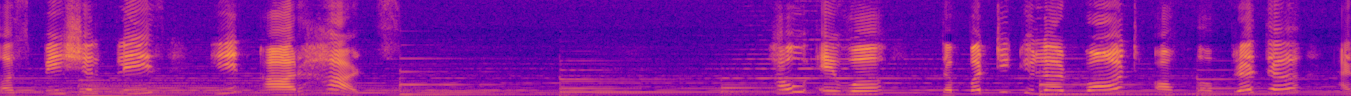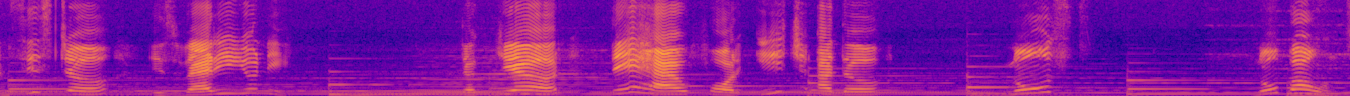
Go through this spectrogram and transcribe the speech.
a special place in our hearts. However, the particular bond of a brother and sister is very unique. The care they have for each other knows no bounds.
